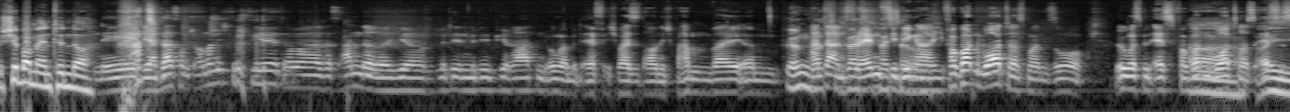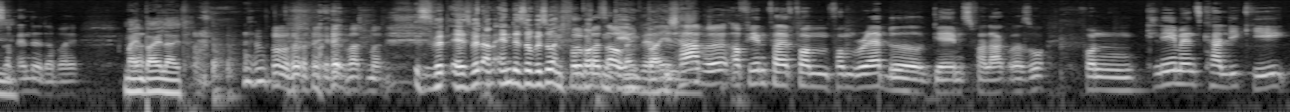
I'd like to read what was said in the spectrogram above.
Shibberman Tinder. Nee, ja, das habe ich auch noch nicht gespielt, aber das andere hier mit den, mit den Piraten, irgendwann mit F, ich weiß es auch nicht. Wir haben bei ähm, Irgendwas, Hunter and weiß- Friends weiß die Dinger. Forgotten Waters, Mann, so. Irgendwas mit S, Forgotten Ah, Waters, S ist ei. am Ende dabei. Mein Beileid. ja, warte mal. Es wird, es wird am Ende sowieso ein So, Forgotten auf, Game werden. Ich habe auf jeden Fall vom, vom Rebel Games Verlag oder so, von Clemens Kaliki,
